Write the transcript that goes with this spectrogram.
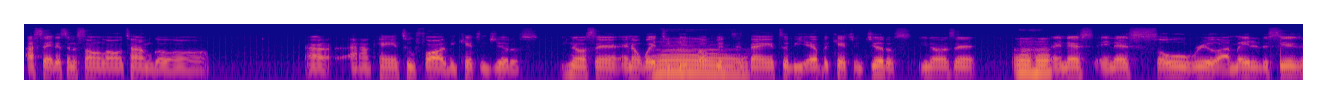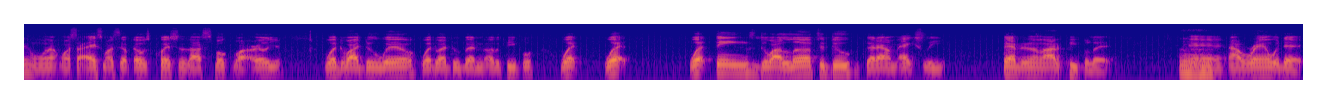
I said this in a song a long time ago. Um, I I don't came too far to be catching jitters. You know what I'm saying? And I'm way too mm. deep up into thing to be ever catching jitters. You know what I'm saying? Mm-hmm. And that's and that's so real. I made a decision when I, once I asked myself those questions I spoke about earlier. What do I do well? What do I do better than other people? What what what things do I love to do that I'm actually better than a lot of people at? Mm-hmm. And I ran with that.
